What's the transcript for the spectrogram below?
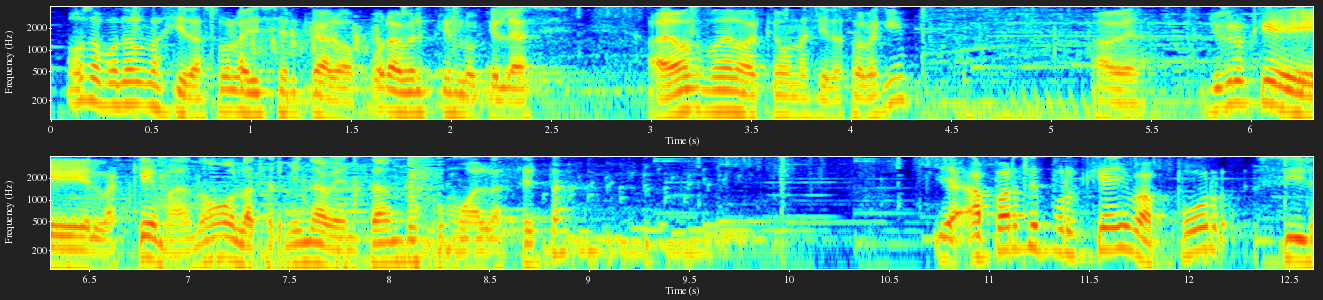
Vamos a poner una girasol ahí cerca del vapor a ver qué es lo que le hace. A ver, vamos a poner acá una girasol aquí. A ver, yo creo que la quema, ¿no? O la termina aventando como a la Z. Y aparte, ¿por qué hay vapor si,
